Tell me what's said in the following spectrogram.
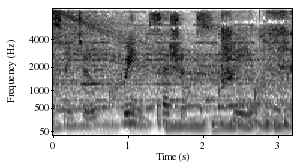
Listening to Cream Sessions. Cream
